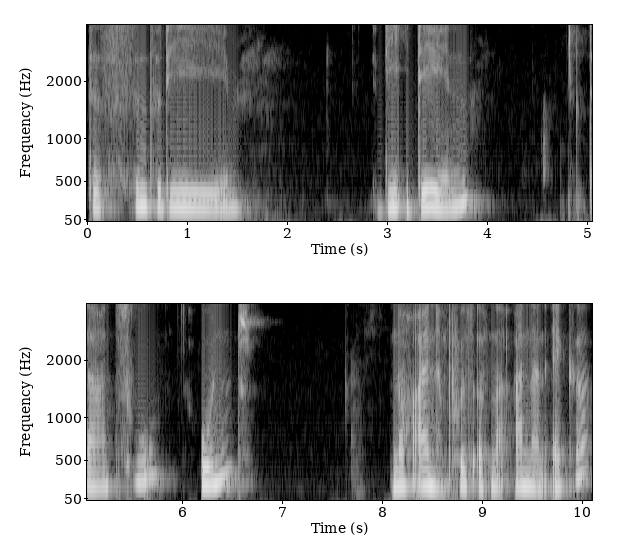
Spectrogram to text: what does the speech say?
das sind so die, die Ideen dazu. Und noch ein Impuls aus einer anderen Ecke.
